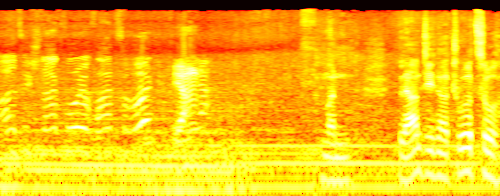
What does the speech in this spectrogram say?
Also ich schlag vor, ihr fahrt zurück. Ja. Man lernt die Natur zu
